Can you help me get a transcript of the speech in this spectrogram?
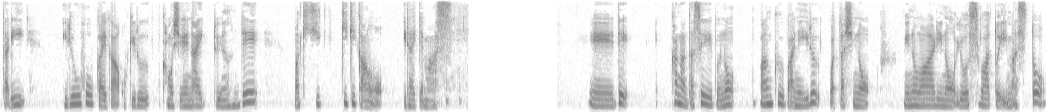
たり、医療崩壊が起きるかもしれないというんで、まあ、危機危機感を抱いてます。えー、で、カナダ西部のバンクーバーにいる私の身の回りの様子はと言いますと、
